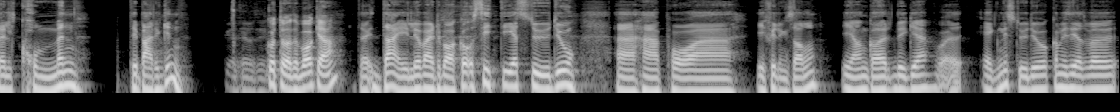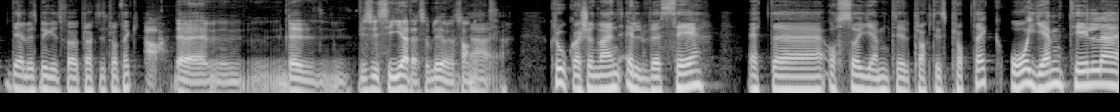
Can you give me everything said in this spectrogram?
Velkommen til Bergen. Godt å være tilbake. Det er deilig å være tilbake og sitte i et studio eh, her på, eh, i Fyllingsdalen. I Hangarbygget. Egentlig studio kan vi si at det var delvis bygget for Praktisk Proptek. Ja, det, det, Hvis vi sier det, så blir det en Ja, sannhet. ja. Krokarsundveien 11C, et eh, også hjem til Praktisk Proptek, og hjem til eh,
